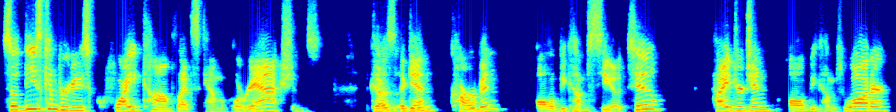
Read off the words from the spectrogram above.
So these can produce quite complex chemical reactions because again, carbon all becomes CO2, hydrogen all becomes water,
